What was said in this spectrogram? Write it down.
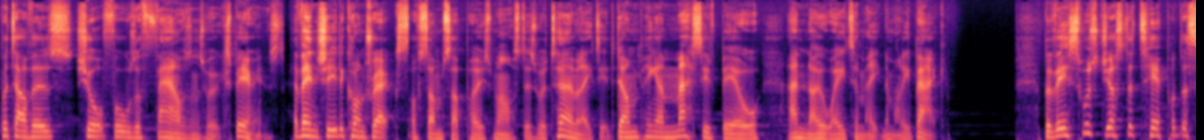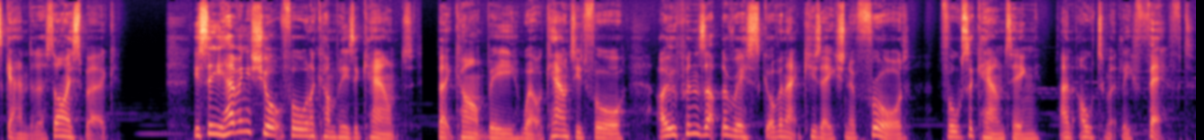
but others, shortfalls of thousands were experienced. Eventually, the contracts of some sub postmasters were terminated, dumping a massive bill and no way to make the money back. But this was just the tip of the scandalous iceberg. You see, having a shortfall on a company's account that can't be well accounted for opens up the risk of an accusation of fraud, false accounting, and ultimately theft.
